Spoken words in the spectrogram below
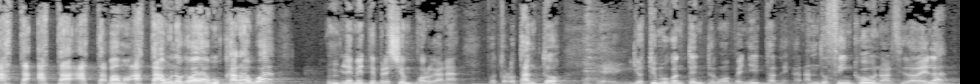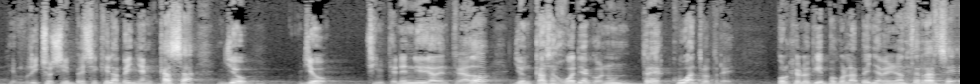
hasta, hasta, hasta, vamos, hasta uno que vaya a buscar agua le mete presión por ganar. Por lo tanto, eh, yo estoy muy contento como peñista de ganando 5-1 al Ciudadela. y Hemos dicho siempre, si es que la peña en casa, yo, yo, sin tener ni idea de entrenador, yo en casa jugaría con un 3-4-3. Porque los equipos con la peña vienen a encerrarse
